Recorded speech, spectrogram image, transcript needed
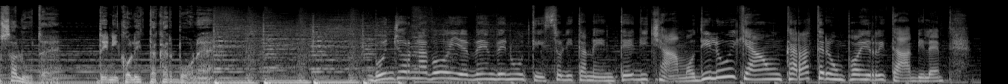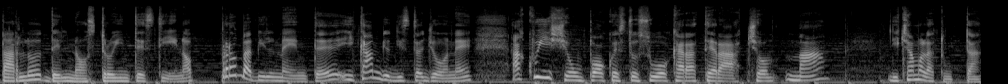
Salute di Nicoletta Carbone. Buongiorno a voi e benvenuti. Solitamente diciamo di lui che ha un carattere un po' irritabile. Parlo del nostro intestino probabilmente il cambio di stagione acuisce un po' questo suo caratteraccio, ma diciamola tutta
